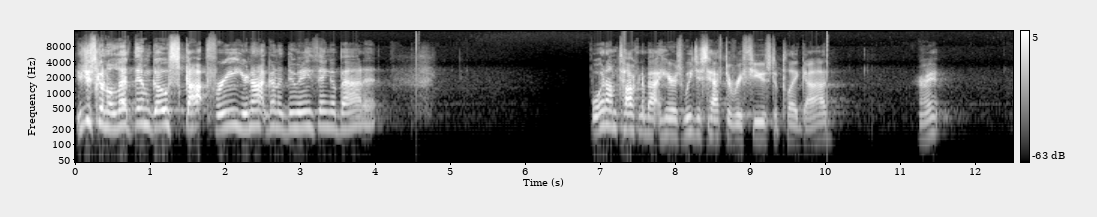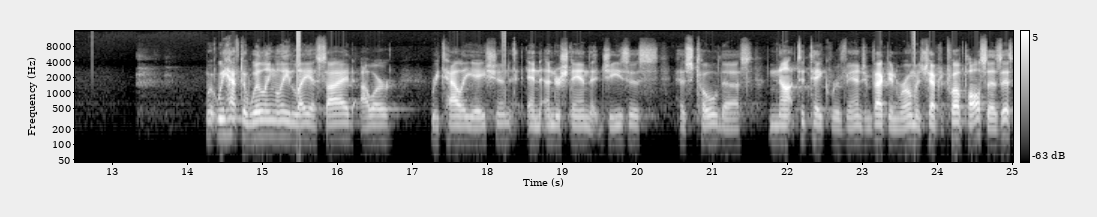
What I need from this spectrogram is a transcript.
You're just going to let them go scot free? You're not going to do anything about it? What I'm talking about here is we just have to refuse to play God, right? We have to willingly lay aside our retaliation and understand that Jesus has told us not to take revenge. In fact, in Romans chapter 12, Paul says this,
